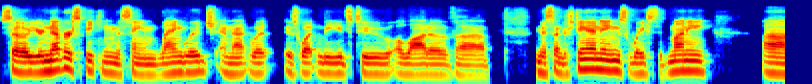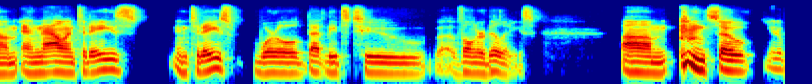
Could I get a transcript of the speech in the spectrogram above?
So you're never speaking the same language, and that what is what leads to a lot of uh, misunderstandings, wasted money, um, and now in today's in today's world that leads to uh, vulnerabilities. Um, so you know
